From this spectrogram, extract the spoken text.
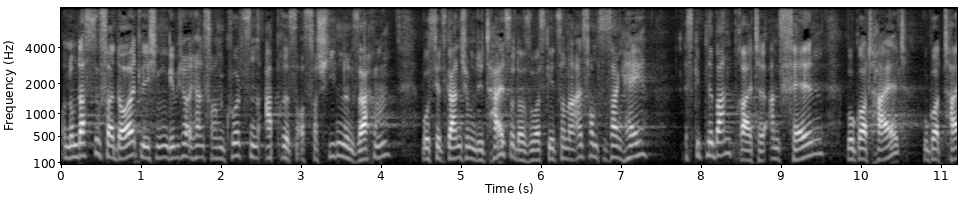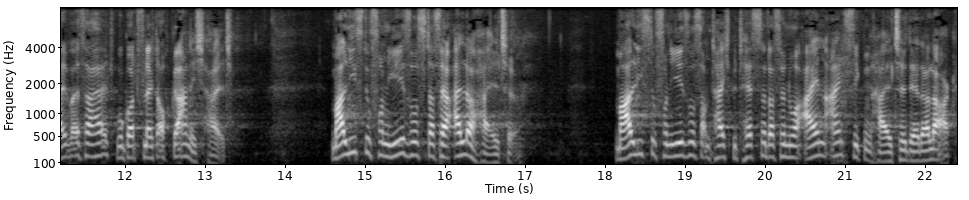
Und um das zu verdeutlichen, gebe ich euch einfach einen kurzen Abriss aus verschiedenen Sachen, wo es jetzt gar nicht um Details oder sowas geht, sondern einfach um zu sagen, hey, es gibt eine Bandbreite an Fällen, wo Gott heilt, wo Gott teilweise heilt, wo Gott vielleicht auch gar nicht heilt. Mal liest du von Jesus, dass er alle heilte. Mal liest du von Jesus am Teich Bethesda, dass er nur einen einzigen heilte, der da lag.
